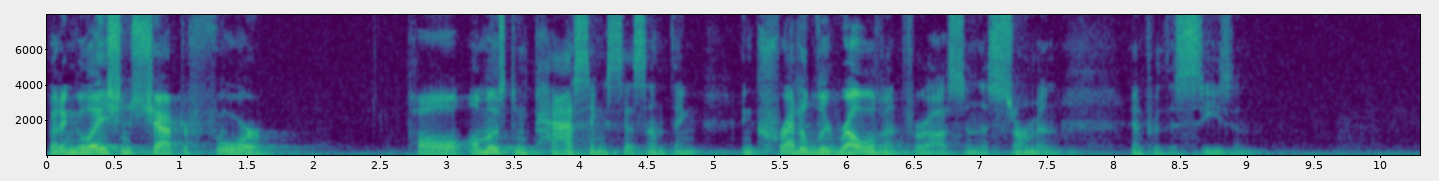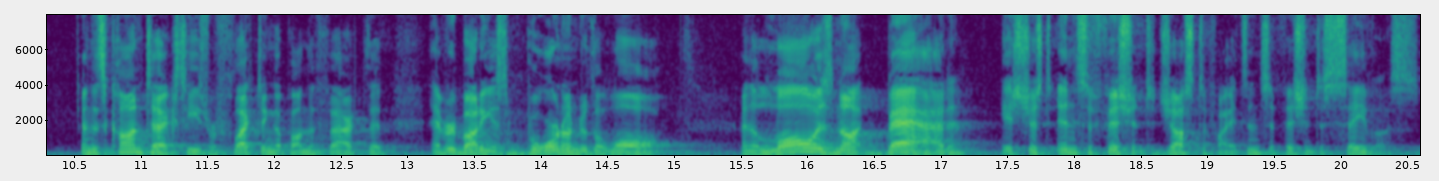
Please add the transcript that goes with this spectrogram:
But in Galatians chapter 4, Paul, almost in passing, says something incredibly relevant for us in this sermon and for this season. In this context, he's reflecting upon the fact that everybody is born under the law. And the law is not bad, it's just insufficient to justify, it's insufficient to save us.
